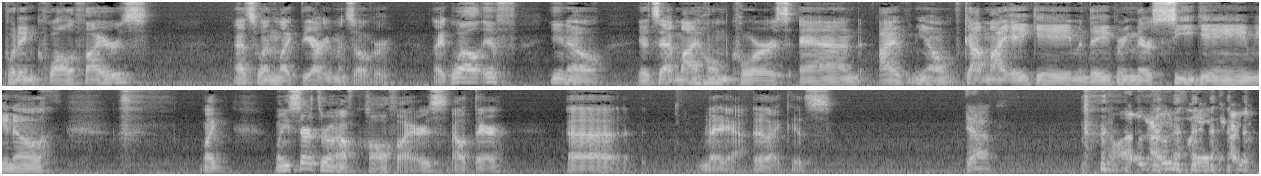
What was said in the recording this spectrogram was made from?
put in qualifiers, that's when like the argument's over. Like, well, if you know it's at my home course and I've you know got my A game and they bring their C game, you know, like when you start throwing off qualifiers out there, uh, yeah, like it's Yeah. No, I would, I would play it. I would,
